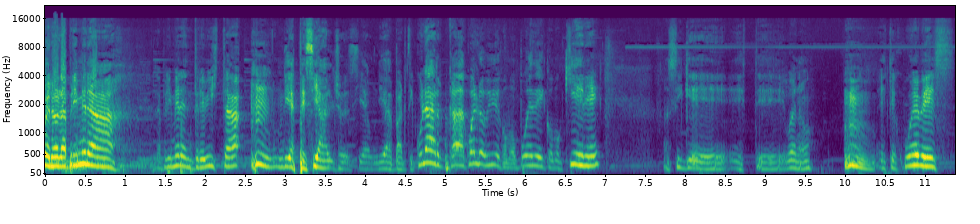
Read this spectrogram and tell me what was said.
Bueno, la primera, la primera entrevista, un día especial, yo decía, un día particular, cada cual lo vive como puede como quiere. Así que, este, bueno, este jueves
